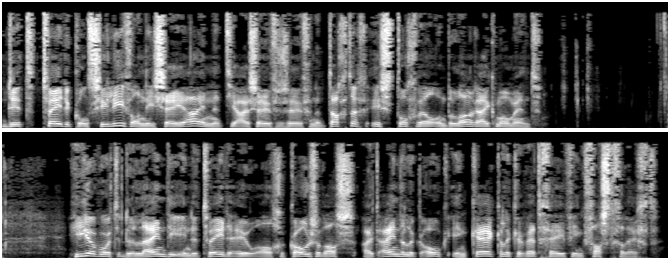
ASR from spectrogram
Dit tweede concilie van Nicea in het jaar 787 is toch wel een belangrijk moment. Hier wordt de lijn die in de tweede eeuw al gekozen was, uiteindelijk ook in kerkelijke wetgeving vastgelegd.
